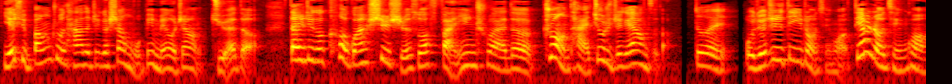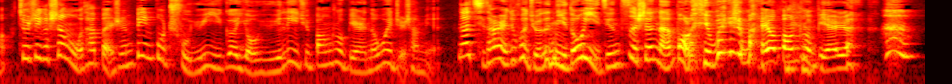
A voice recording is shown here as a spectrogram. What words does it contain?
也许帮助他的这个圣母并没有这样觉得，但是这个客观事实所反映出来的状态就是这个样子的。对，我觉得这是第一种情况。第二种情况就是这个圣母她本身并不处于一个有余力去帮助别人的位置上面，那其他人就会觉得你都已经自身难保了，你为什么还要帮助别人？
